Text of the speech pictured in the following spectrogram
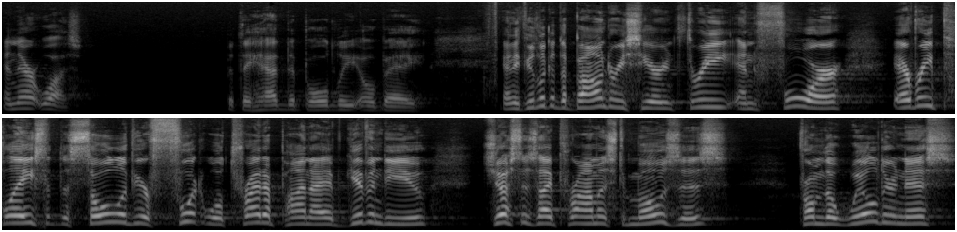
and there it was. But they had to boldly obey. And if you look at the boundaries here in 3 and 4, every place that the sole of your foot will tread upon, I have given to you, just as I promised Moses, from the wilderness,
